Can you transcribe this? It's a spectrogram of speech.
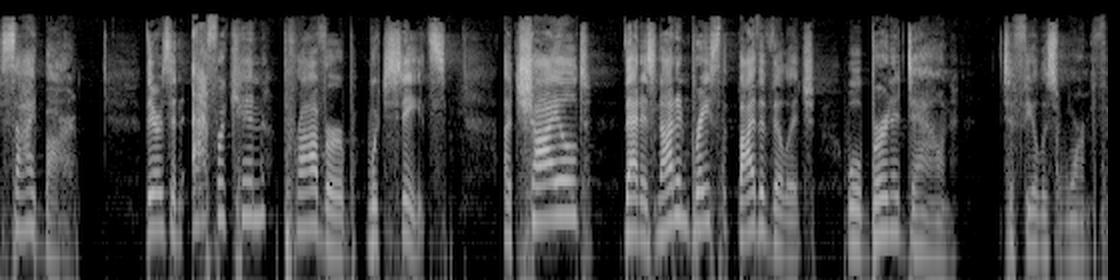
Sidebar there's an African proverb which states, A child that is not embraced by the village will burn it down to feel its warmth.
